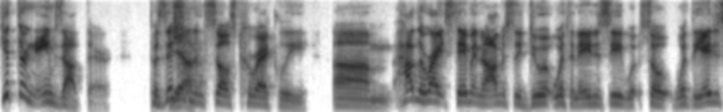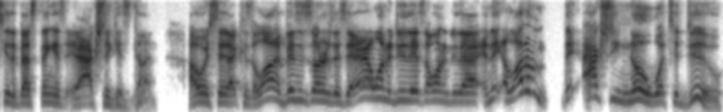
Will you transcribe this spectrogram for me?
Get their names out there. Position Yeah. themselves correctly. Um have the right statement and obviously do it with an agency. So with the agency the best thing is it actually gets done I always say that because a lot of business owners they say, hey, "I want to do this, I want to do that," and they, a lot of them they actually know what to do,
